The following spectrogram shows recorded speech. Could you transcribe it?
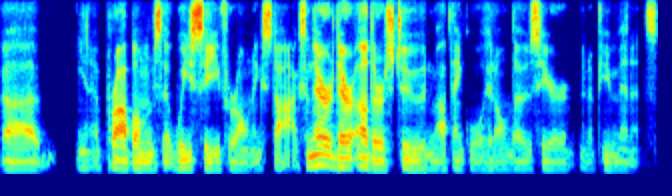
uh, you know problems that we see for owning stocks. And there there are others too and i think we'll hit on those here in a few minutes.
